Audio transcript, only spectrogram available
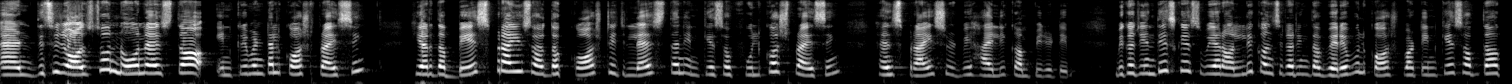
and this is also known as the incremental cost pricing. Here the base price or the cost is less than in case of full cost pricing hence price should be highly competitive because in this case we are only considering the variable cost, but in case of the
